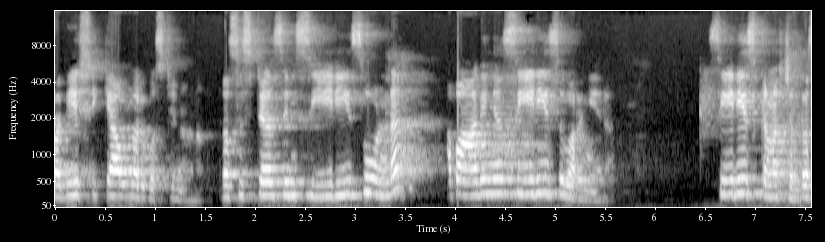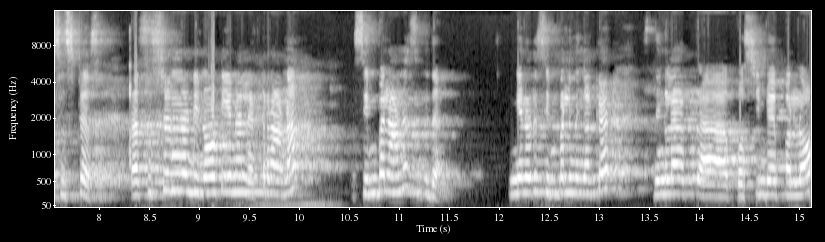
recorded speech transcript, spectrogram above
പ്രതീക്ഷിക്കാവുന്ന ഒരു ക്വസ്റ്റ്യൻ ആണ്. റെസിസ്റ്റേഴ്സ് ഇൻ സീരീസും ഉണ്ട്. അപ്പൊ ആദ്യം ഞാൻ സീരീസ് പറഞ്ഞുതരാം. സീരീസ് കണക്ഷൻ റെസിസ്റ്റേഴ്സ് റെസിസ്റ്ററിനെ ഡിനോട്ട് ചെയ്യുന്ന ലെറ്റർ ആണ്. സിമ്പിൾ ആണ് ഇത്. ഇങ്ങനെ ഒരു സിമ്പിൾ നിങ്ങൾക്ക് നിങ്ങളെ ക്വസ്റ്റ്യൻ പേപ്പറിലോ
